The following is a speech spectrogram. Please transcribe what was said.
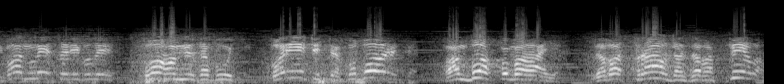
І вам лицарі були, Богом не забудь. Борітеся, поборете. Вам Бог помагає. За вас правда, за вас сила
